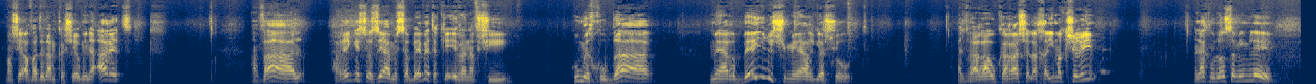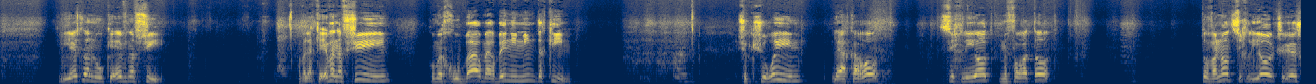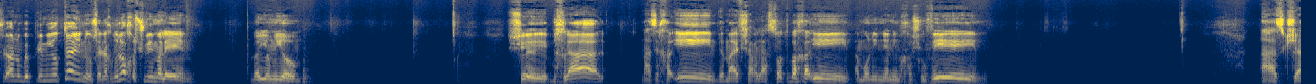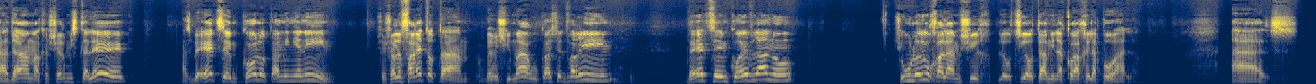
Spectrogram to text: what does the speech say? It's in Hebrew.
מה שעבד אדם כשר מן הארץ. אבל הרגש הזה המסבב את הכאב הנפשי, הוא מחובר מהרבה רשמי הרגשות על דבר ההוקרה של החיים הכשרים. אנחנו לא שמים לב, כי יש לנו כאב נפשי, אבל הכאב הנפשי הוא מחובר בהרבה נימים דקים, שקשורים להכרות שכליות מפורטות, תובנות שכליות שיש לנו בפנימיותנו, שאנחנו לא חושבים עליהן ביומיום. שבכלל, מה זה חיים, ומה אפשר לעשות בחיים, המון עניינים חשובים, אז כשהאדם הכשר מסתלק, אז בעצם כל אותם עניינים, שאפשר לפרט אותם ברשימה ארוכה של דברים, בעצם כואב לנו שהוא לא יוכל להמשיך להוציא אותם מן הכוח אל הפועל. אז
